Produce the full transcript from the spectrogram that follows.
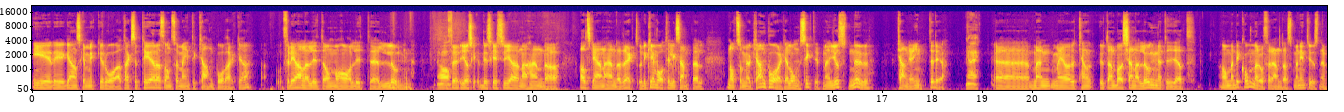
är det ganska mycket då att acceptera sånt som jag inte kan påverka. För det handlar lite om att ha lite lugn. Ja, För ska, det ska ju så gärna hända, allt ska gärna hända direkt. Och det kan ju vara till exempel något som jag kan påverka långsiktigt. Men just nu kan jag inte det. nej. Eh, men, men jag kan, utan bara känna lugnet i att ja, men det kommer att förändras, men inte just nu.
